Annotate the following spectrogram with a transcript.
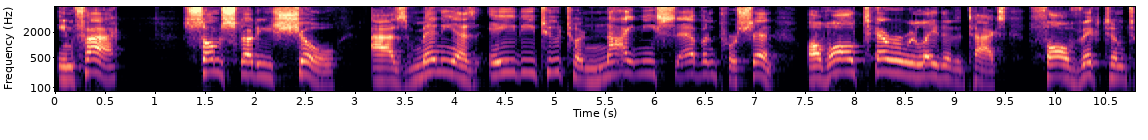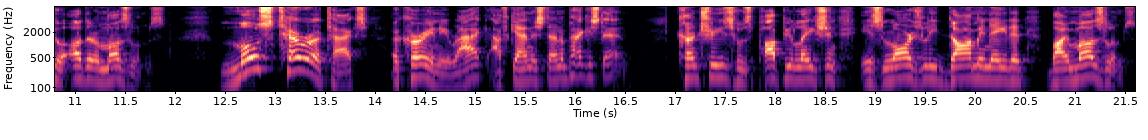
In fact, some studies show as many as 82 to 97 percent of all terror related attacks fall victim to other Muslims. Most terror attacks occur in Iraq, Afghanistan, and Pakistan, countries whose population is largely dominated by Muslims.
